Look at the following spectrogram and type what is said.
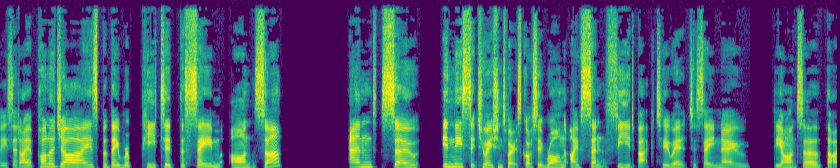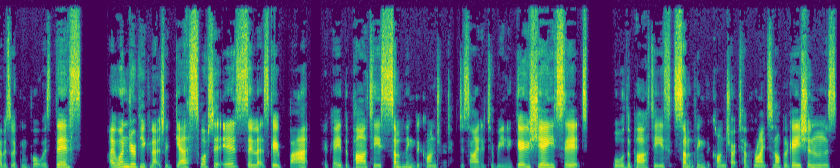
They said, I apologize, but they repeated the same answer. And so in these situations where it's got it wrong, I've sent feedback to it to say, no, the answer that I was looking for was this. I wonder if you can actually guess what it is. So let's go back. Okay. The parties, something the contract have decided to renegotiate it, or the parties, something the contract have rights and obligations.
